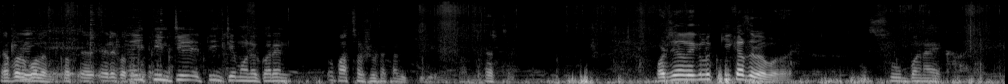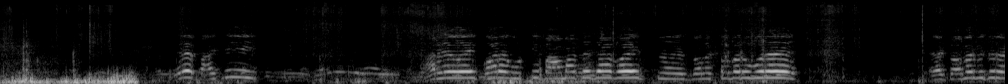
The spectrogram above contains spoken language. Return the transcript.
তারপর বলেন এটা কত? এই তিনটে তিনটে মনে করেন ও পাঁচ ছশো টাকা বিক্রি আচ্ছা। অরিজিনাল এগুলো কী কাজে ব্যবহার হয়? স্যুপ বানায় খায়। উঠতি বামাতে দেখ ওই জলের টবের উপরে? টবের ভিতরে।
